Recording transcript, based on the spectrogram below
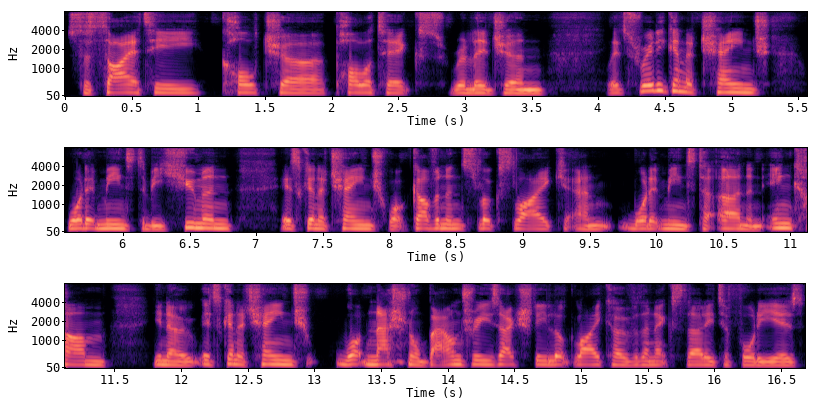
society, culture, politics, religion. It's really going to change what it means to be human. It's going to change what governance looks like and what it means to earn an income. You know, it's going to change what national boundaries actually look like over the next 30 to 40 years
